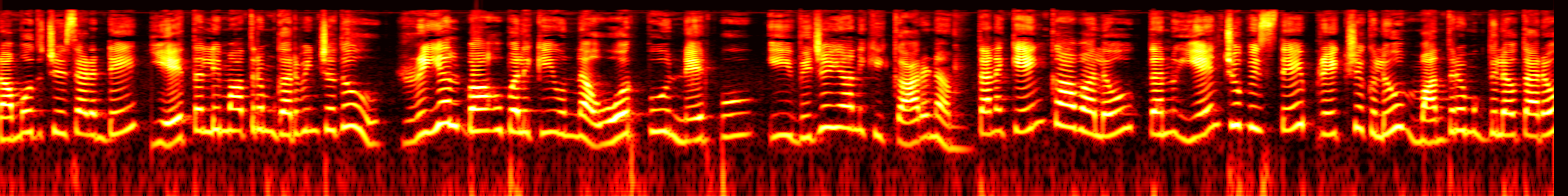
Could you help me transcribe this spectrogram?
నమోదు చేశాడంటే ఏ తల్లి మాత్రం గర్వించదు? రియల్ బాహుబలికి ఉన్న ఓర్పు నేర్పు ఈ విజయానికి కారణం. తనకేం కావాలో తను ఏం చూపిస్తే ప్రేక్షకులు మంత్రముగ్ధులవుతారో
